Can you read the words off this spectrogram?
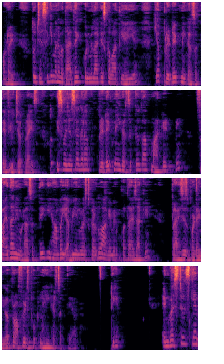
और राइट तो जैसे कि मैंने बताया था कि कुल मिला के इसका बात यही है कि आप प्रिडिक्ट नहीं कर सकते फ्यूचर प्राइस तो इस वजह से अगर आप प्रिडिक्ट नहीं कर सकते तो आप मार्केट में फ़ायदा नहीं उठा सकते कि हाँ भाई अभी इन्वेस्ट कर दो, आगे मेरे को पता है जाके प्राइसेस बढ़ेंगे और प्रॉफिट्स बुक नहीं कर सकते आप। ठीक है? Investors can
